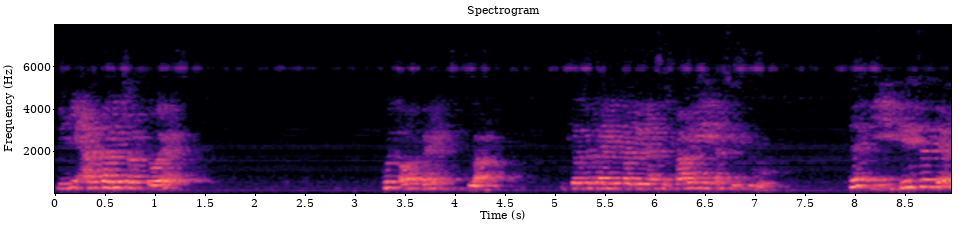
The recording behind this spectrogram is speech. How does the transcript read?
Ini antara contoh eh. Good or bad, luck. Kita percaya pada nasib baik, nasib buruk. Jadi, beza dia,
